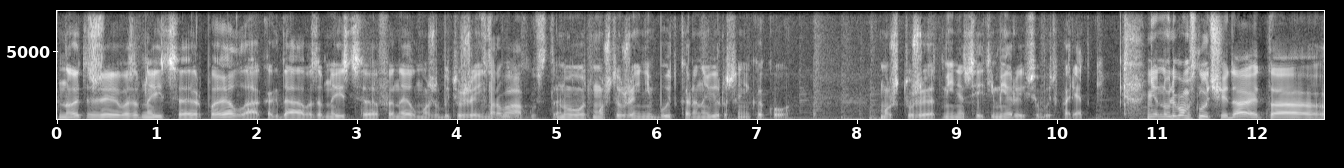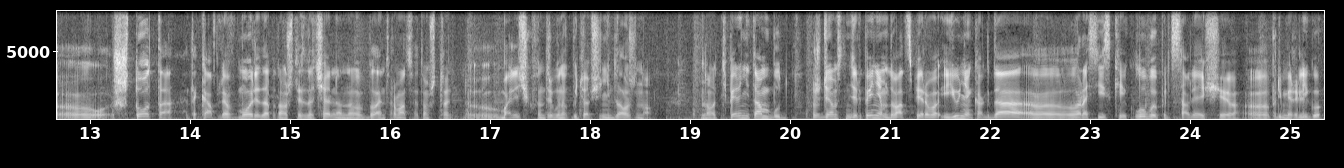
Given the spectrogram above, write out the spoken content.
Но это же возобновится РПЛ, а когда возобновится ФНЛ, может быть, уже 2 и не будет. августа. Ну вот, может, уже и не будет коронавируса никакого. Может, уже отменят все эти меры, и все будет в порядке. Не, ну в любом случае, да, это э, что-то, это капля в море, да, потому что изначально ну, была информация о том, что э, болельщиков на трибунах быть вообще не должно. Но теперь они там будут. Ждем с нетерпением 21 июня, когда э, российские клубы, представляющие э, премьер-лигу,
